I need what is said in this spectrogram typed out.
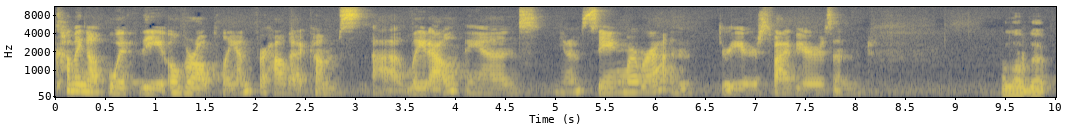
coming up with the overall plan for how that comes uh, laid out and, you know, seeing where we're at in three years, five years. And I love that.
